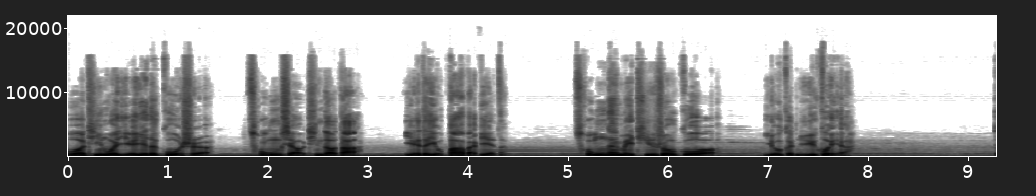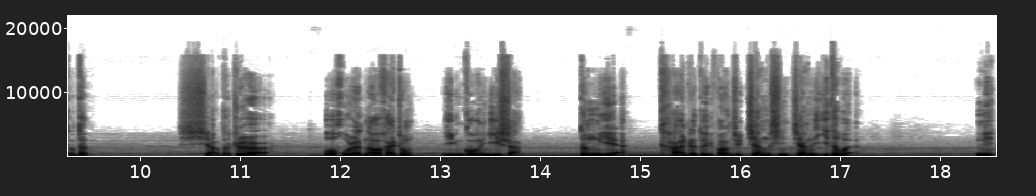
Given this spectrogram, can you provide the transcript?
我听我爷爷的故事，从小听到大，也得有八百遍呢，从来没听说过有个女鬼啊。等等，想到这儿，我忽然脑海中灵光一闪，瞪眼看着对方，就将信将疑的问：“你，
